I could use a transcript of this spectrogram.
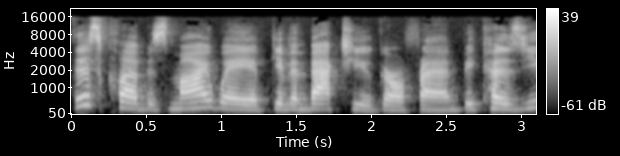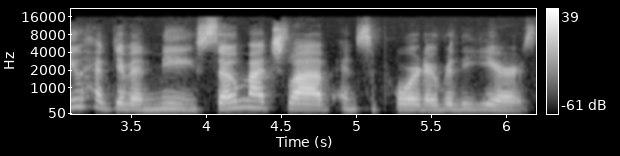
This club is my way of giving back to you, girlfriend, because you have given me so much love and support over the years.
